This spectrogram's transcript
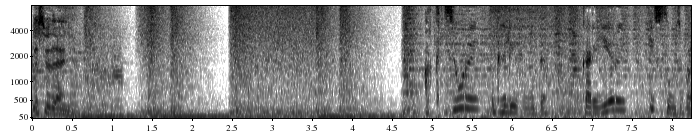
До свидания. Актеры Голливуда. Карьеры и судьбы.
